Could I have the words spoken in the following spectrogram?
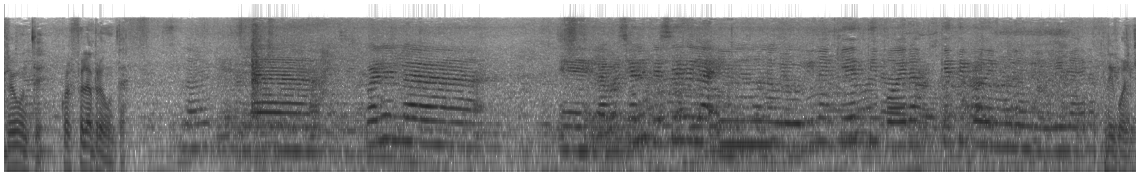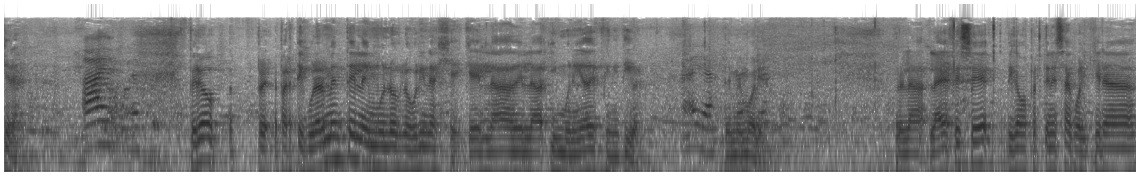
Pregunte, ¿cuál fue la pregunta? La- ¿Cuál es la Eh, la versión especial de la inmunoglobulina, ¿qué tipo era? ¿Qué tipo de inmunoglobulina era? De cualquiera. Pero particularmente la inmunoglobulina G, que es la de la inmunidad definitiva, Ah, ya. de memoria. Pero la, la FC, digamos, pertenece a cualquiera,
